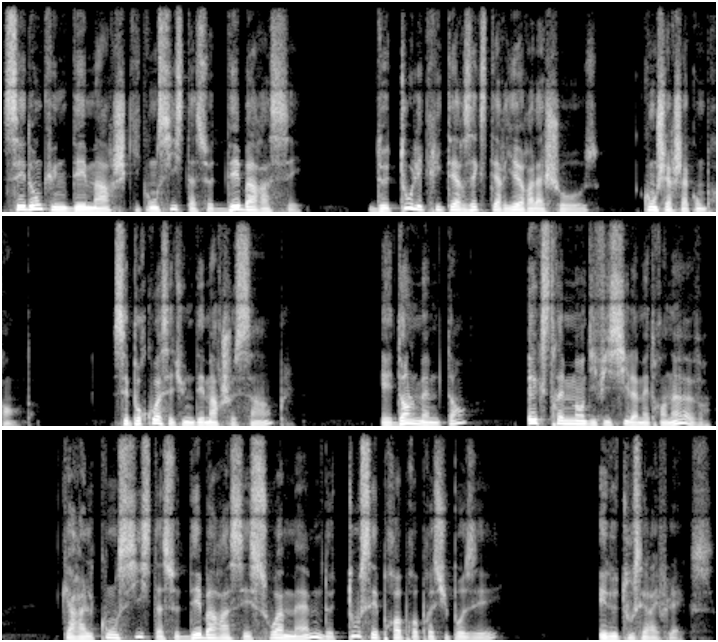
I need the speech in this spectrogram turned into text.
c'est donc une démarche qui consiste à se débarrasser de tous les critères extérieurs à la chose qu'on cherche à comprendre. C'est pourquoi c'est une démarche simple et dans le même temps extrêmement difficile à mettre en œuvre, car elle consiste à se débarrasser soi-même de tous ses propres présupposés et de tous ses réflexes.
